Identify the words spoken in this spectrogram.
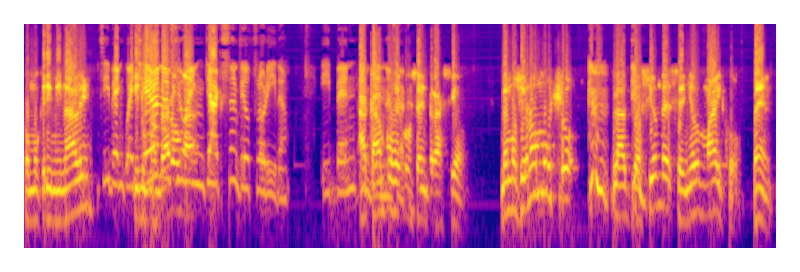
como criminales. Sí, Ben nació en Jacksonville, Florida. Y Ben a campos de concentración. Me emocionó mucho la actuación del señor Michael, Ben,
